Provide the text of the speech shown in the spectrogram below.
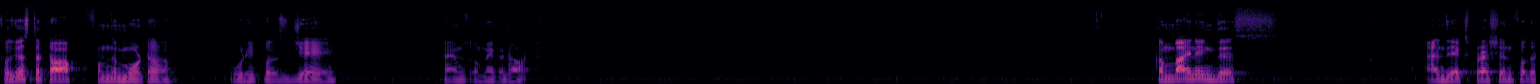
So just the torque from the motor would equals J times omega dot. Combining this and the expression for the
